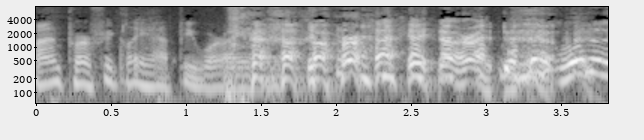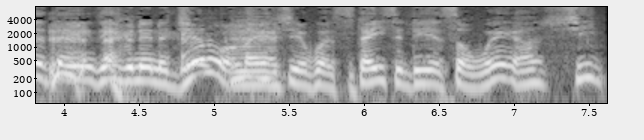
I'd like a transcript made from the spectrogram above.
I'm perfectly happy where I am. all right, all right. One of the things, even in the general last year, what Stacey did so well, she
